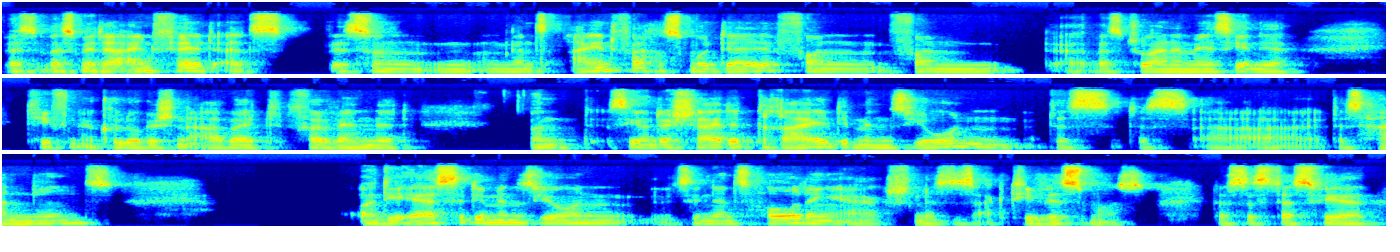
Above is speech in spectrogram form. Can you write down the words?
Was, was, mir da einfällt, als ist so ein, ein ganz einfaches Modell von, von äh, was Joanna Macy in der tiefen ökologischen Arbeit verwendet. Und sie unterscheidet drei Dimensionen des, des, äh, des Handelns. Und die erste Dimension, sie nennt Holding Action, das ist Aktivismus. Das ist, dass wir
